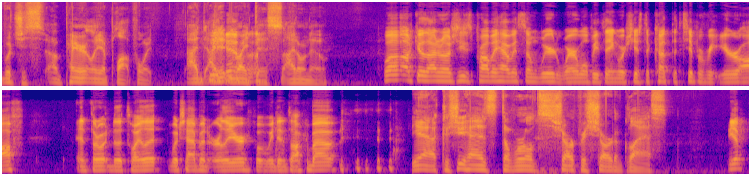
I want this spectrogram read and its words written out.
which is apparently a plot point. I, I didn't Yeah. write this. I don't know. Well, because I don't know, she's probably having some weird werewolfy thing where she has to cut the tip of her ear off and throw it into the toilet, which happened earlier, but we didn't talk about. Yeah, because she has the world's sharpest shard of glass. Yep,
